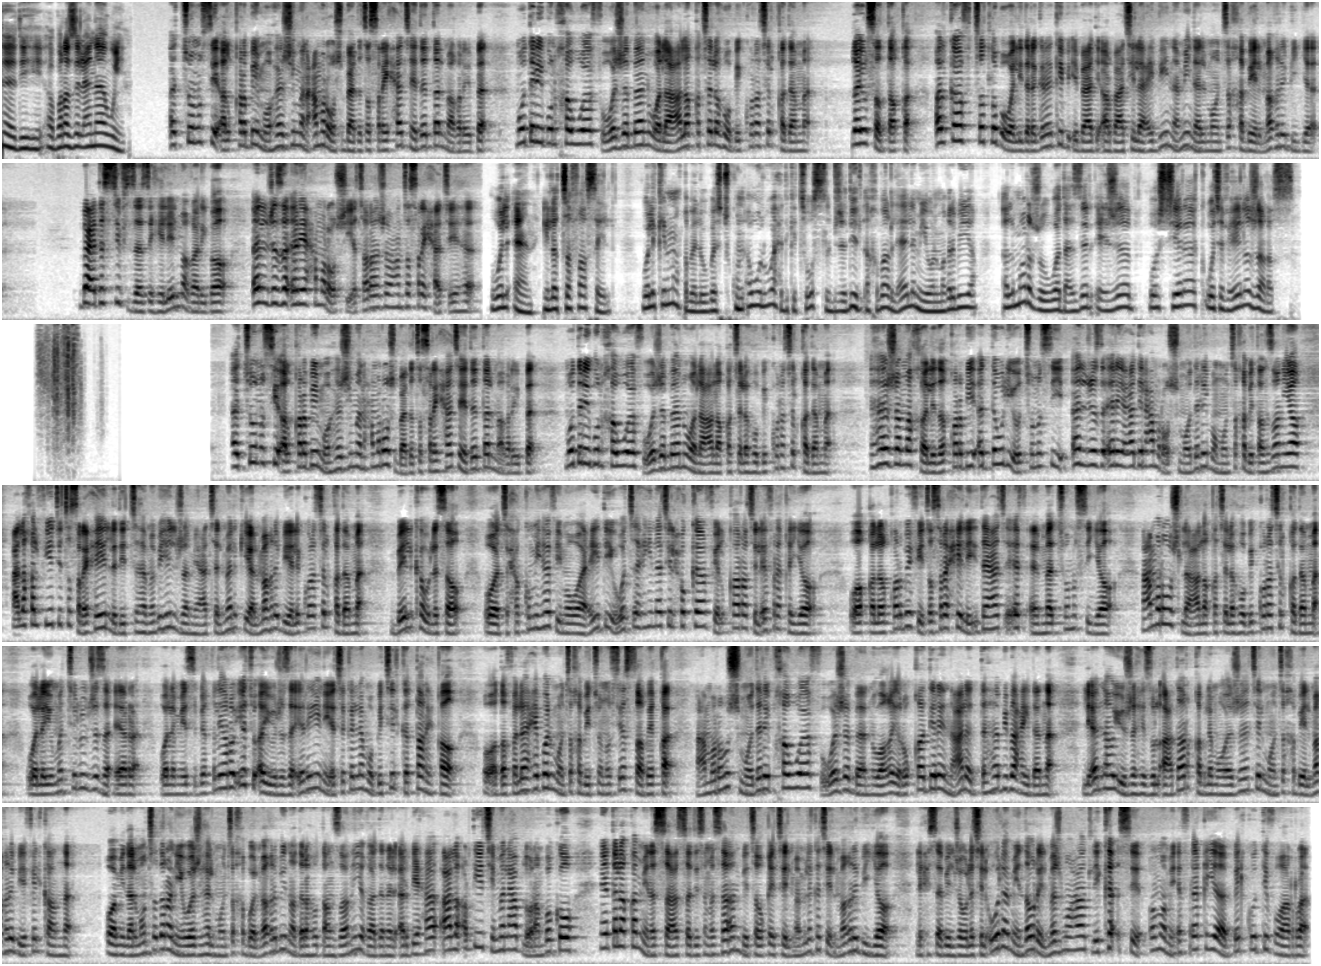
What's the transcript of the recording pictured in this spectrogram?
هذه أبرز العناوين. التونسي القربي مهاجما عمروش بعد تصريحاته ضد المغرب. مدرب خواف وجبان ولا علاقة له بكرة القدم. لا يصدق. الكاف تطلب وليد ركراكي بإبعاد أربعة لاعبين من المنتخب المغربي. بعد استفزازه للمغاربة الجزائري عمروش يتراجع عن تصريحاته. والآن إلى التفاصيل. ولكن من قبل وباش تكون أول واحد كيتوصل بجديد الأخبار العالمية والمغربية المرجو وضع زر إعجاب واشتراك وتفعيل الجرس. التونسي القربي مهاجما عمروش بعد تصريحاته ضد المغرب. مدرب خواف وجبان ولا علاقة له بكرة القدم. هاجم خالد قربي الدولي التونسي الجزائري عادل عمروش مدرب منتخب تنزانيا على خلفية تصريحه الذي اتهم به الجامعة الملكية المغربية لكرة القدم بالكولسة وتحكمها في مواعيد وتعيينات الحكام في القارة الإفريقية. وقال القربي في تصريح لإذاعة إف إم التونسية عمروش لا علاقة له بكرة القدم ولا يمثل الجزائر ولم يسبق لي رؤية أي جزائري يتكلم بتلك الطريقة. وأضاف لاعب المنتخب التونسي السابق عمروش مدرب خواف وجبان وغير قادر على الذهاب بعيدا لأنه يجهز الأعذار قبل مواجهة المنتخب المغربي في الكان. ومن المنتظر أن يواجه المنتخب المغربي نظيره التنزاني غدا الأربعاء على أرضية ملعب لورامبوكو انطلاقا من الساعة السادسة مساء بتوقيت المملكة المغربية لحساب الجولة الأولى من دور المجموعات لكأس أمم إفريقيا بالكوت ديفوار.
